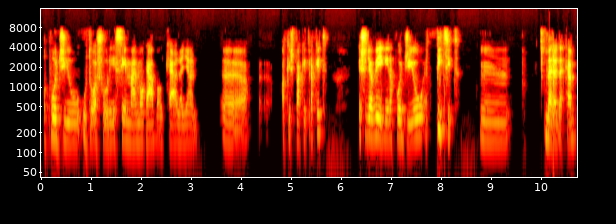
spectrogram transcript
a Poggio utolsó részén már magában kell legyen ö, a kis pakitrakit, és ugye a végén a Poggio egy picit mm, meredekebb,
